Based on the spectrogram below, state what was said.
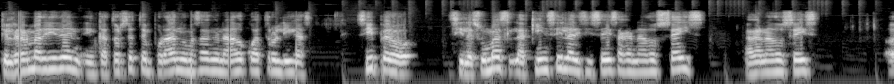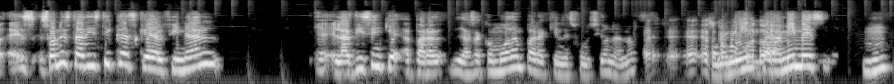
que el Real Madrid en, en 14 temporadas nomás ha ganado cuatro ligas. Sí, pero si le sumas la 15 y la 16 ha ganado seis. Ha ganado seis. Es- son estadísticas que al final eh, las dicen que para, las acomodan para quien les funciona, ¿no? Eh, eh, Es Para como mí, cuando, para mí Messi. Ujú,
